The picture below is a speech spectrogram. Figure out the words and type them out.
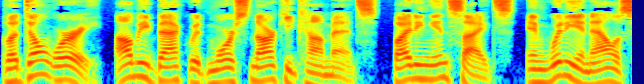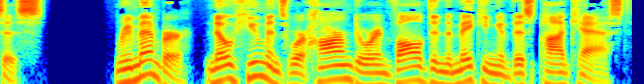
But don't worry, I'll be back with more snarky comments, biting insights, and witty analysis. Remember, no humans were harmed or involved in the making of this podcast.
